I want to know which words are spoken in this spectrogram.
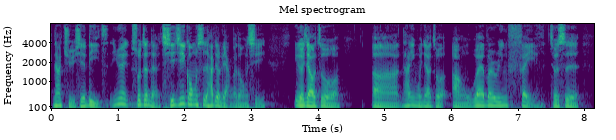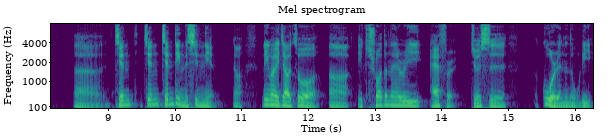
他举一些例子，因为说真的，奇迹公式它就两个东西，一个叫做呃，它英文叫做 unwavering faith，就是呃坚坚坚定的信念啊，另外一个叫做呃 extraordinary effort，就是。过人的努力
